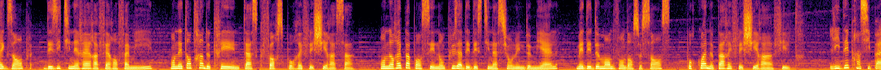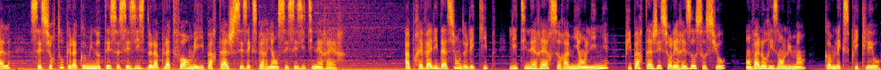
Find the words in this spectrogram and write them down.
exemple, des itinéraires à faire en famille, on est en train de créer une task force pour réfléchir à ça. On n'aurait pas pensé non plus à des destinations lune de miel, mais des demandes vont dans ce sens, pourquoi ne pas réfléchir à un filtre? L'idée principale, c'est surtout que la communauté se saisisse de la plateforme et y partage ses expériences et ses itinéraires. Après validation de l'équipe, l'itinéraire sera mis en ligne, puis partagé sur les réseaux sociaux, en valorisant l'humain, comme l'explique Léo.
